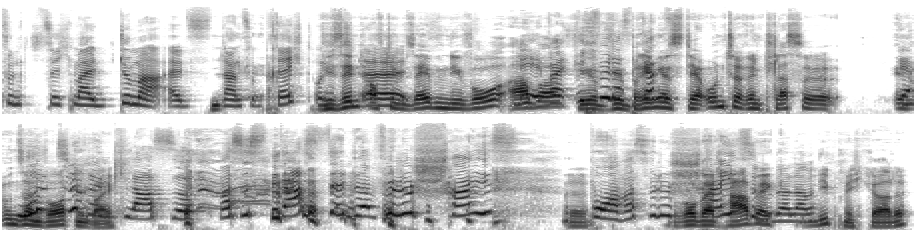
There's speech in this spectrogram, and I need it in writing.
50 mal dümmer als Lanz und Precht. Und, wir sind auf äh, demselben Niveau, aber nee, wir, wir bringen es der unteren Klasse in der unseren Worten bei. Klasse. Was ist das denn da für eine Scheiß? Äh, Boah, was für eine Robert Scheiße Habeck du da liebt mich gerade.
